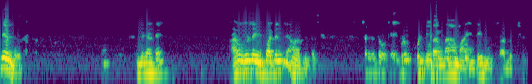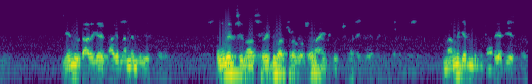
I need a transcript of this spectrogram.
నేను పోతాను ఎందుకంటే ఆమెకుండే ఇంపార్టెన్స్ ఆమెకు ఉంటుంది. ఓకే. ఇప్పుడు కొన్ని మా ఇంటికి మూడు సార్లు వచ్చిండు. ఎందుకు టార్గెట్ నాకు నన్ను ఎందుకు చేస్తాడు పొంగులేటి శ్రీనివాస రెడ్డి వర్షాల కోసం నా ఇంటికి వచ్చినాడు. నన్ను ఎందుకు టార్గెట్ చేస్తాడు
